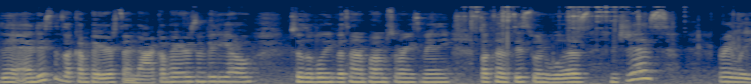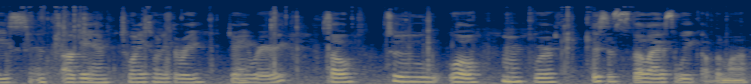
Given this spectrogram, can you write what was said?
the, and this is a comparison, not comparison video to the Louis Vuitton Palm Springs Mini because this one was just released in, again 2023 January. So to well, hmm, we're this is the last week of the month.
